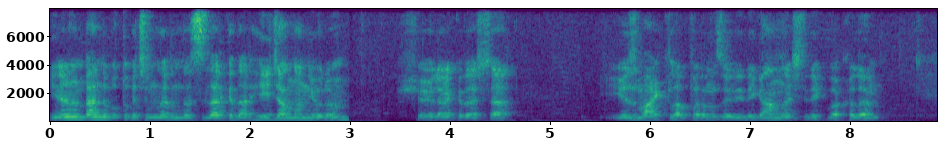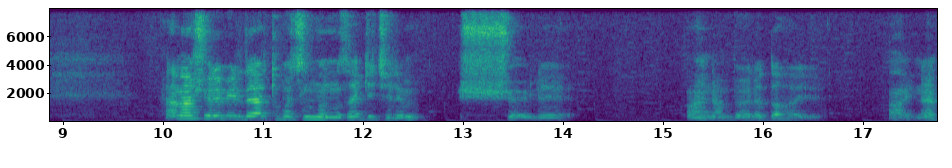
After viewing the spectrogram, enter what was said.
İnanın ben de bu top açımlarında sizler kadar heyecanlanıyorum. Şöyle arkadaşlar 100 My Club paramızı ödedik anlaştık bakalım. Hemen şöyle bir diğer top açımlarımıza geçelim. Şöyle aynen böyle daha iyi. Aynen.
